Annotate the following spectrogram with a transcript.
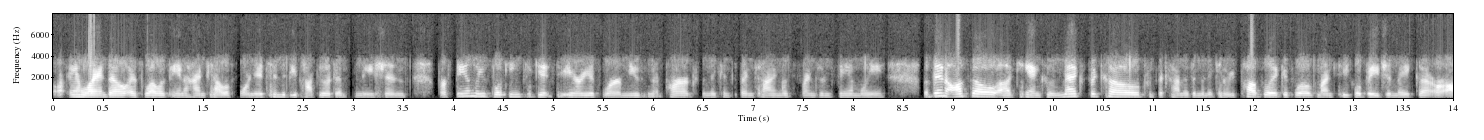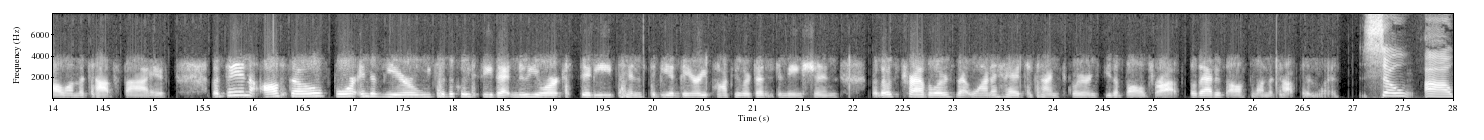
Orlando as well as Anaheim, California tend to be popular destinations for families looking to get to areas where amusement parks and they can spend time with friends and family. But then also uh, Cancun, Mexico, Punta Cana, Dominican Republic, as well as Montego Bay, Jamaica are all on the top five. But then also for end of year, we typically see that New York City tends to be a very popular destination for those travelers that want to head to Times Square and see the ball drop. So that is also on the top 10 list. So, uh,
